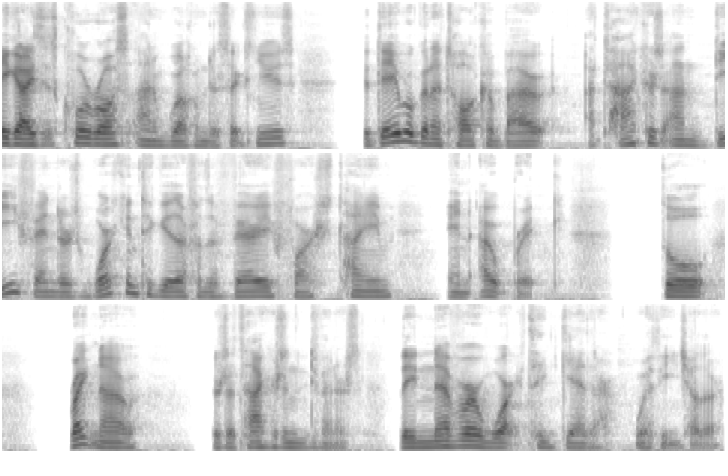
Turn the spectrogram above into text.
Hey guys, it's Core Ross and welcome to 6 News. Today we're going to talk about attackers and defenders working together for the very first time in Outbreak. So right now, there's attackers and defenders. They never work together with each other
